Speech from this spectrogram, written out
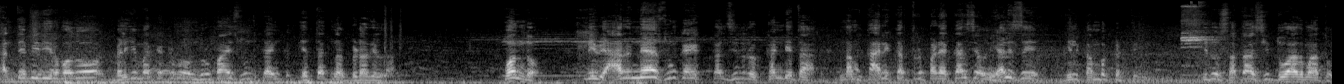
ಸಂತೆ ಬೀದಿ ಇರ್ಬೋದು ಬೆಳಗ್ಗೆ ಮಾರ್ಕೆಟ್ ಇರ್ಬೋದು, ಒಂದು ರೂಪಾಯಿ ಸುಂಕ ಎತ್ತಕ್ಕೆ ನಾವು ಬಿಡೋದಿಲ್ಲ. ಒಂದು, ನೀವು ಯಾರನ್ನೇ ಸುಂಕ ಕಲಿಸಿದ್ರು ಖಂಡಿತ ನಮ್ಮ ಕಾರ್ಯಕರ್ತರ ಪಡೆ ಕರೆಸಿ, ಅವ್ನು ಎಳಿಸಿ, ಇಲ್ಲಿ ಕಂಬಕ್ಕೆ ಕಟ್ತೀವಿ. ಇದು ಸದಾ ಸಿದ್ಧವಾದ ಮಾತು.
